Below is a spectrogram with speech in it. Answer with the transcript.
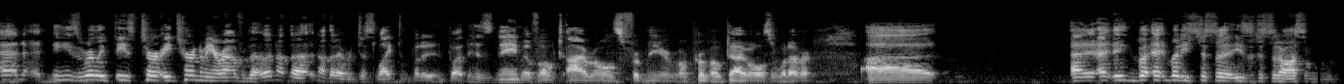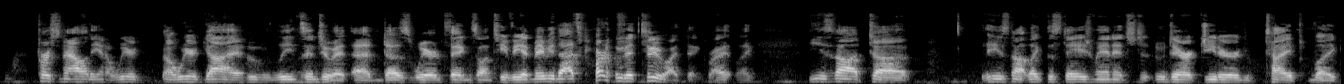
and he's really he's tur- he turned me around from that. Not that not that I ever disliked him, but it, but his name evoked eye rolls from me or, or provoked eye rolls or whatever. Uh, I, I, but but he's just a he's just an awesome personality and a weird a weird guy who leans into it and does weird things on TV, and maybe that's part of it too. I think, right? Like he's not uh, he's not like the stage managed Derek Jeter type. Like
